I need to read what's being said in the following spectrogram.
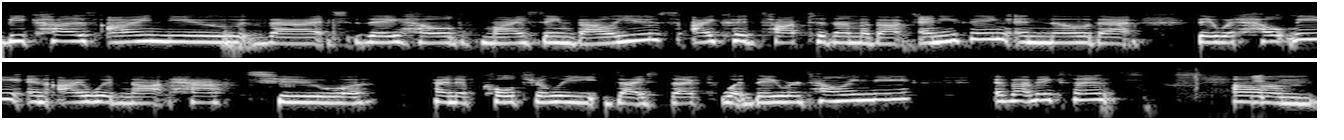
because I knew that they held my same values, I could talk to them about anything and know that they would help me and I would not have to kind of culturally dissect what they were telling me, if that makes sense. Um,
